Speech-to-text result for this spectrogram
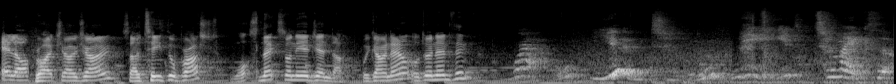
Ella. Right, Jojo. So teeth all brushed. What's next on the agenda? We going out or doing anything? Well, you two need to make the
